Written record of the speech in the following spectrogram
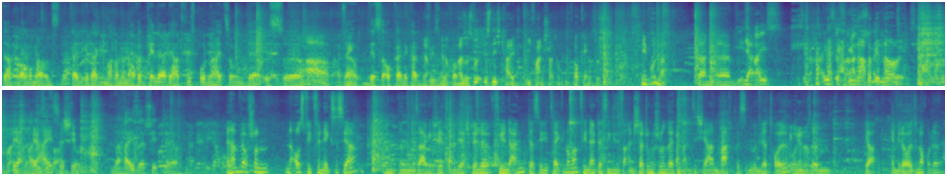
da brauchen wir uns keine Gedanken machen. Und auch im Keller, der hat Fußbodenheizung, der ist, äh, Ah, da wirst du auch keine kalten Füße Genau. bekommen. Also es ist nicht kalt, die Veranstaltung. Okay. Das ist, Nee, prima. Dann, äh, die ist ja, heiß. Das ist eine heiße genau, genau. Das ist eine heiße der, der heiße Shit. Ein heißer Shit, ja. Dann haben wir auch schon einen Ausblick für nächstes Jahr. Und dann sage ich jetzt an der Stelle vielen Dank, dass ihr die Zeit genommen habt. Vielen Dank, dass ihr diese Veranstaltung schon seit 20 Jahren macht. Das ist immer wieder toll. Sehr Und ähm, ja, entweder heute noch oder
